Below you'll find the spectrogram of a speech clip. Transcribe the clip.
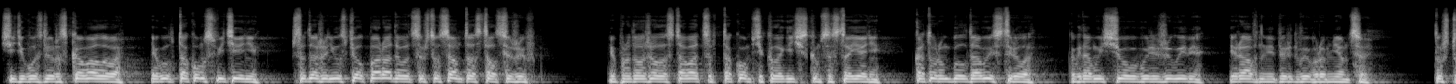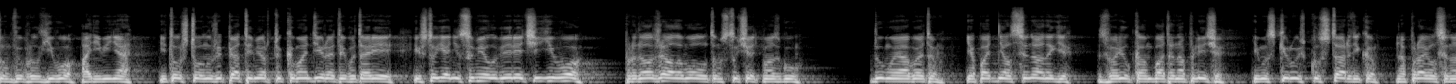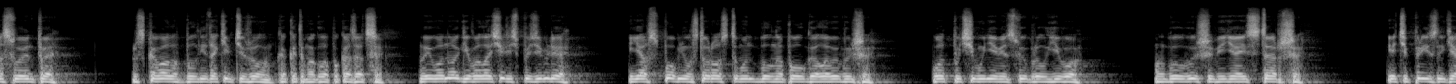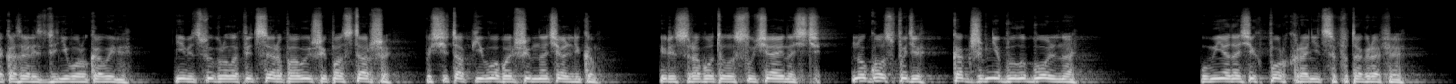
Сидя возле Расковалова, я был в таком смятении, что даже не успел порадоваться, что сам-то остался жив. Я продолжал оставаться в таком психологическом состоянии, в котором был до выстрела, когда мы еще были живыми и равными перед выбором немца. То, что он выбрал его, а не меня, и то, что он уже пятый мертвый командир этой батареи, и что я не сумел уберечь и его, продолжала молотом стучать мозгу. Думая об этом, я поднялся на ноги, взвалил комбата на плечи и, маскируясь кустарником, направился на свой НП. Расковалов был не таким тяжелым, как это могло показаться, но его ноги волочились по земле, и я вспомнил, что ростом он был на пол головы выше. Вот почему немец выбрал его. Он был выше меня и старше. Эти признаки оказались для него роковыми. Немец выбрал офицера повыше и постарше, посчитав его большим начальником – или сработала случайность. Но, Господи, как же мне было больно! У меня до сих пор хранится фотография.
